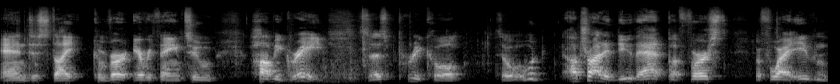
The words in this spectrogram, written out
and just like convert everything to hobby grade. So that's pretty cool. So we'll, I'll try to do that, but first, before I even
